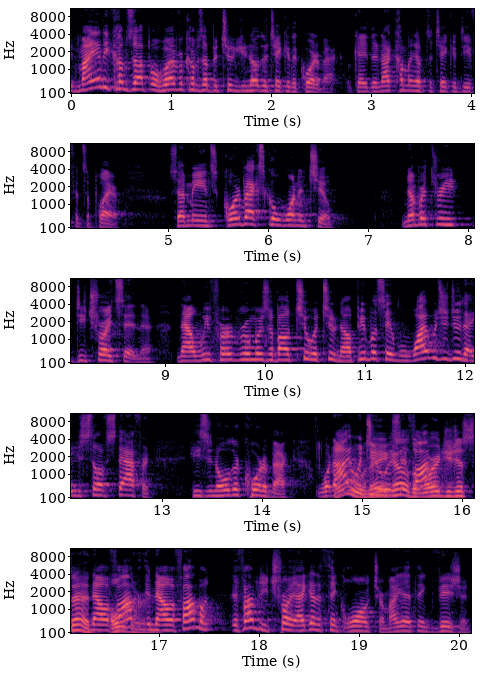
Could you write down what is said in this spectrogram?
if Miami comes up or whoever comes up at two, you know they're taking the quarterback. Okay, they're not coming up to take a defensive player. So that means quarterbacks go one and two. Number three, Detroit sitting there. Now we've heard rumors about two or two. Now people say, well, why would you do that? You still have Stafford. He's an older quarterback. What I oh, would there do is go, if the I'm, word you just said, Now if older. I'm now if I'm a, if I'm Detroit, I got to think long term. I got to think vision.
